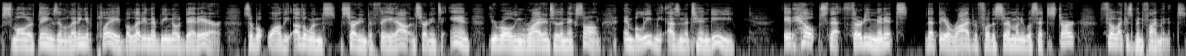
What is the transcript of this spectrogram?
smaller things and letting it play, but letting there be no dead air. So, but while the other one's starting to fade out and starting to end, you're rolling right into the next song. And believe me, as an attendee, it helps that 30 minutes that they arrived before the ceremony was set to start feel like it's been five minutes.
